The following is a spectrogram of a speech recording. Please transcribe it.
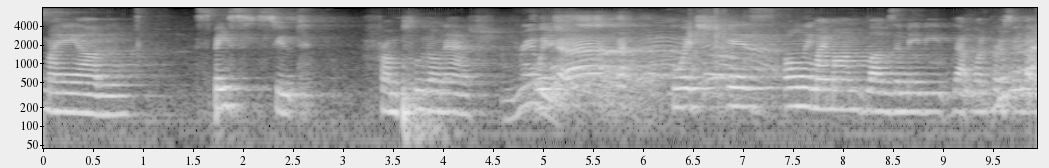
my um, space suit from Pluto Nash. Really? Which, which is only my mom loves and maybe that one person back.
